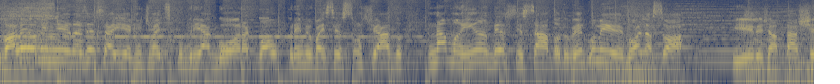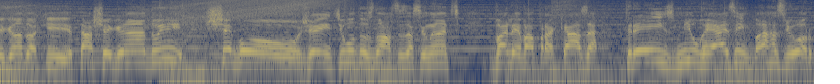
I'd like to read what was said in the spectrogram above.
Valeu, meninas! Esse aí a gente vai descobrir agora qual prêmio vai ser sorteado na manhã deste sábado. Vem comigo, olha só. E ele já tá chegando aqui, tá chegando e chegou! Gente, um dos nossos assinantes vai levar para casa 3 mil reais em barras de ouro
